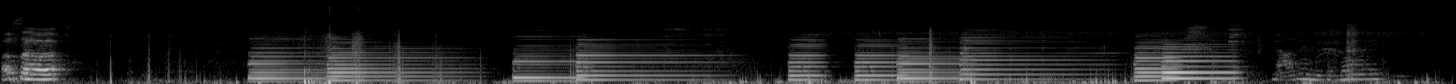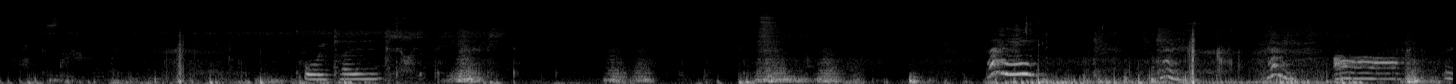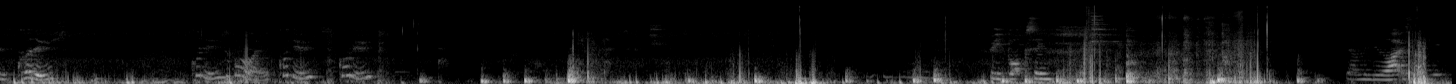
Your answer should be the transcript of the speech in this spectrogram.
What's up? No, I don't even know. Tory clothes. Daddy! Daddy! Daddy! Aww. Kudus, go away. Kudus, Kudus. Beatboxing. Many likes I get?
